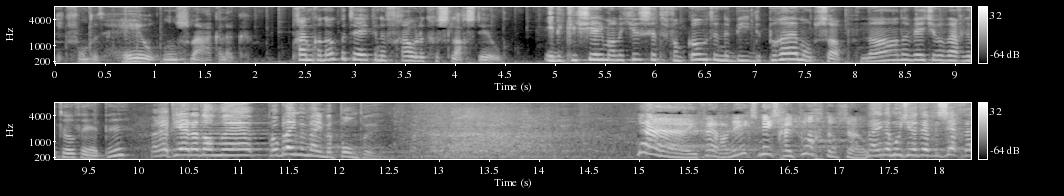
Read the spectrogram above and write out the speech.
Ik vond het heel onsmakelijk. Pruim kan ook betekenen vrouwelijk geslachtsdeel. In de clichémannetjes zetten Van Coot en de Bie de pruim op sap. Nou, dan weet je wel waar ik het over heb, hè? Maar heb jij daar dan eh, problemen mee met pompen? Nee, verder niks. Niks, geen klachten of zo. Nee, dan moet je het even zeggen.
